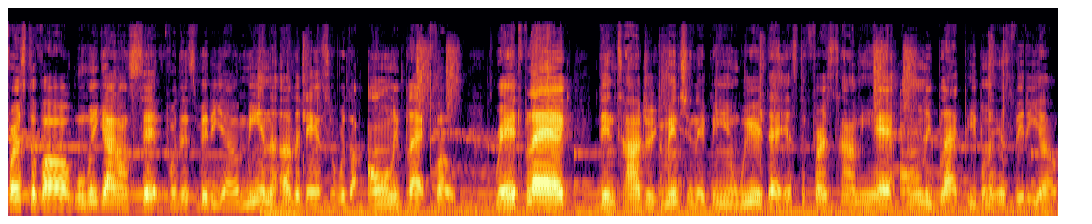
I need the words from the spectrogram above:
First of all, when we got on set for this video, me and the other dancer were the only black folk. Red flag. Then Todrick mentioned it being weird that it's the first time he had only black people in his video.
